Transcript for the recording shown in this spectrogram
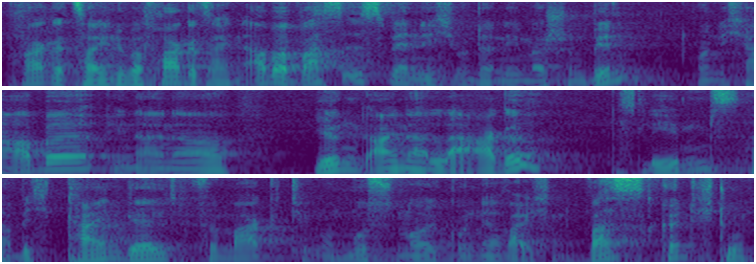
Fragezeichen über Fragezeichen. Aber was ist, wenn ich Unternehmer schon bin und ich habe in einer irgendeiner Lage des Lebens habe ich kein Geld für Marketing und muss Neukunden erreichen? Was könnte ich tun?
